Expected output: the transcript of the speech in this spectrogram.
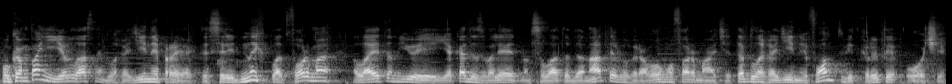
У компанії є власне благодійні проекти. Серед них платформа Lighten.ua, яка дозволяє надсилати донати в ігровому форматі, та благодійний фонд Відкрити очі.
